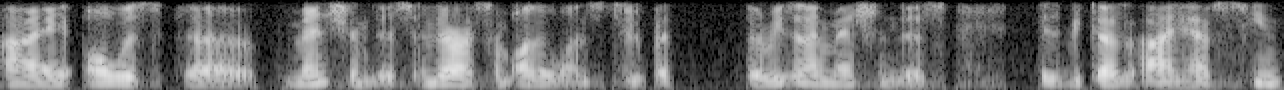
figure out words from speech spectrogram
I always uh, mention this, and there are some other ones too, but the reason I mention this is because I have seen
